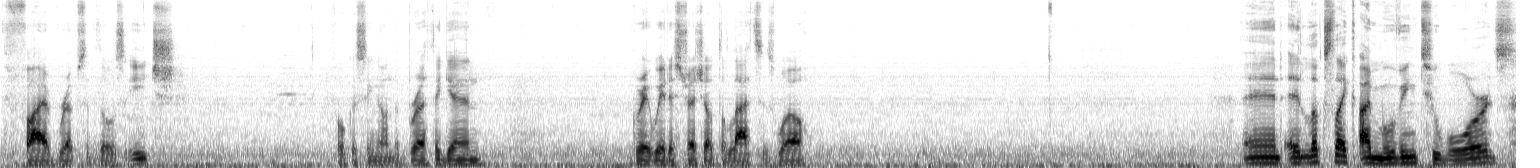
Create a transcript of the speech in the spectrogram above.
five reps of those each. Focusing on the breath again. Great way to stretch out the lats as well. And it looks like I'm moving towards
